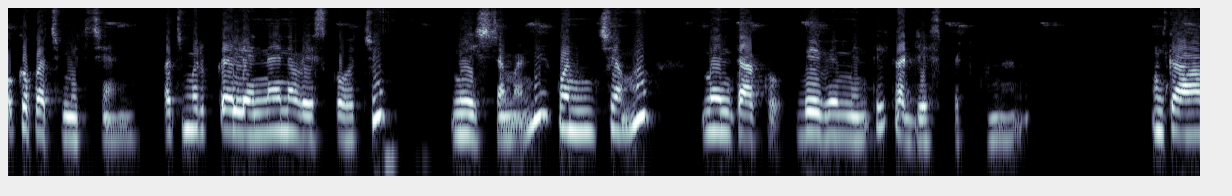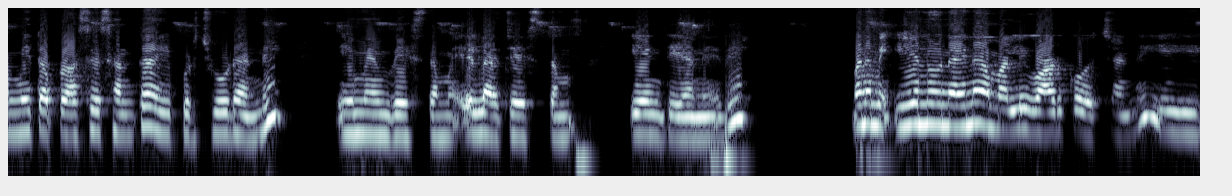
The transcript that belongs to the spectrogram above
ఒక పచ్చిమిర్చి అండి. పచ్చిమిరపకాయలు ఎన్నైనా వేసుకోవచ్చు మీ ఇష్టం అండి. కొంచెము మెంతాకు బేబీ మెంతి కట్ చేసి పెట్టుకున్నాను. ఇంకా మిగతా ప్రాసెస్ అంతా ఇప్పుడు చూడండి ఏమేమి వేస్తాము ఎలా చేస్తాం ఏంటి అనేది. మనం ఈ నూనె మళ్ళీ వాడుకోవచ్చండి ఈ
